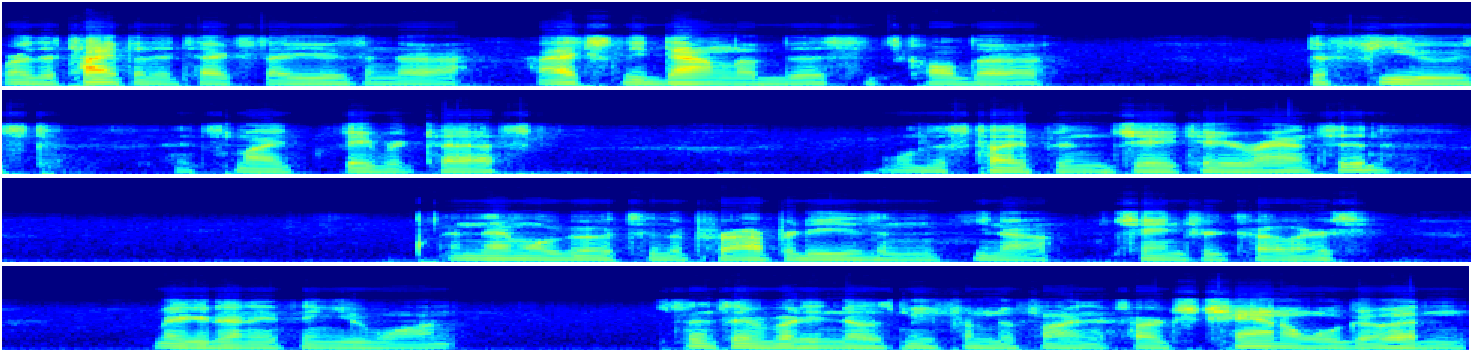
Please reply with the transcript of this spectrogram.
or the type of the text I use and uh, I actually download this. It's called uh, diffused. It's my favorite test we'll just type in JK Rancid and then we'll go to the properties and you know change your colors. Make it anything you want. Since everybody knows me from the Finest Arts channel we'll go ahead and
